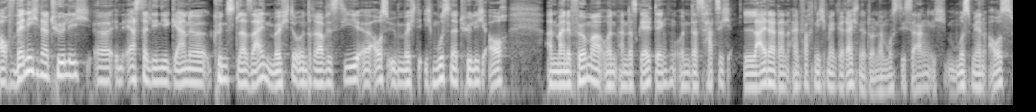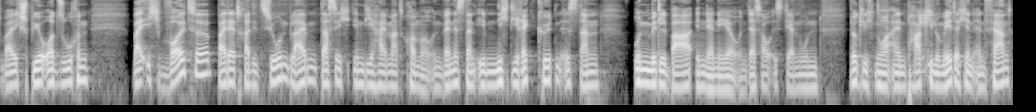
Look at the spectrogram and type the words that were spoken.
auch wenn ich natürlich äh, in erster Linie gerne Künstler sein möchte und Travestie äh, ausüben möchte, ich muss natürlich auch an meine Firma und an das Geld denken und das hat sich leider dann einfach nicht mehr gerechnet und dann musste ich sagen, ich muss mir einen Ausweichspielort suchen, weil ich wollte bei der Tradition bleiben, dass ich in die Heimat komme und wenn es dann eben nicht direkt Köthen ist, dann unmittelbar in der Nähe. Und Dessau ist ja nun wirklich nur ein paar Kilometerchen entfernt.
